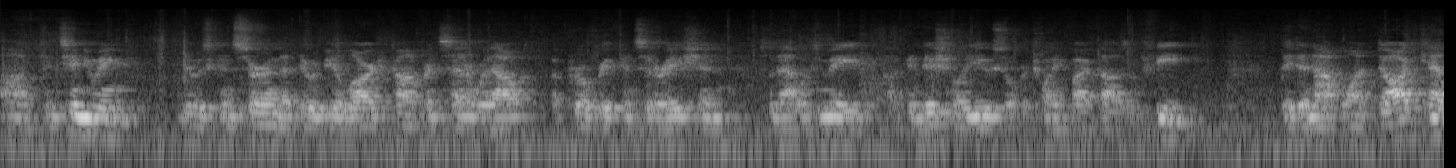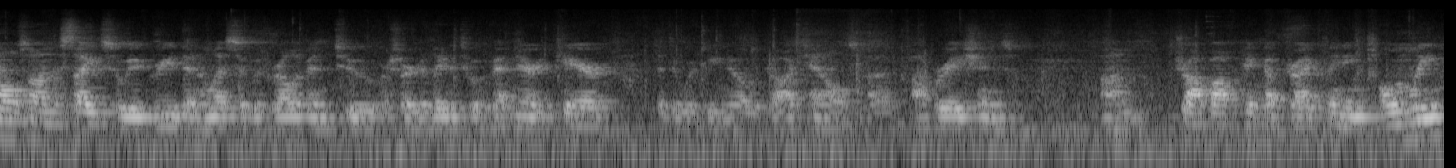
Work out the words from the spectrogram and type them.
Um, Continuing, there was concern that there would be a large conference center without appropriate consideration, so that was made a conditional use over 25,000 feet. They did not want dog kennels on the site, so we agreed that unless it was relevant to, or sorry, related to a veterinary care, that there would be no dog kennels uh, operations. Um, Drop-off, pickup, dry cleaning only,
